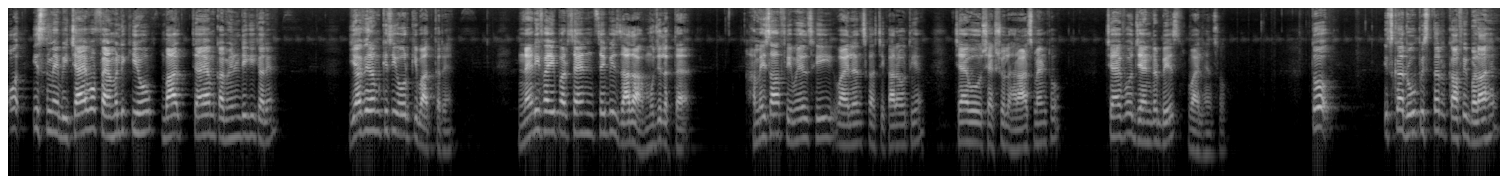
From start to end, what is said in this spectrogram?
और इसमें भी चाहे वो फैमिली की हो बात चाहे हम कम्युनिटी की करें या फिर हम किसी और की बात करें नाइन्टी फाइव परसेंट से भी ज़्यादा मुझे लगता है हमेशा फीमेल्स ही वायलेंस का शिकार होती है, चाहे वो सेक्सुअल हरासमेंट हो, चाहे वो जेंडर बेस्ड वायलेंस हो। तो इसका रूप स्तर काफ़ी बड़ा है।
